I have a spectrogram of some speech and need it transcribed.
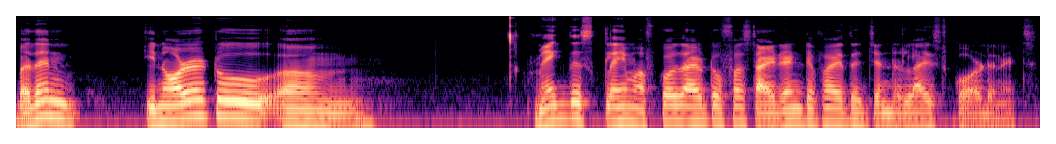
But then in order to um, make this claim of course I have to first identify the generalized coordinates.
